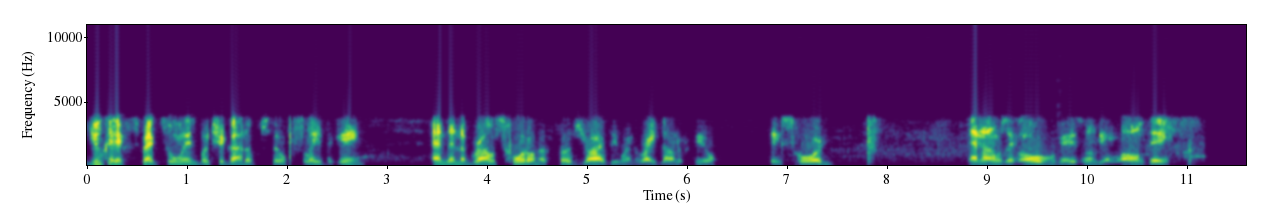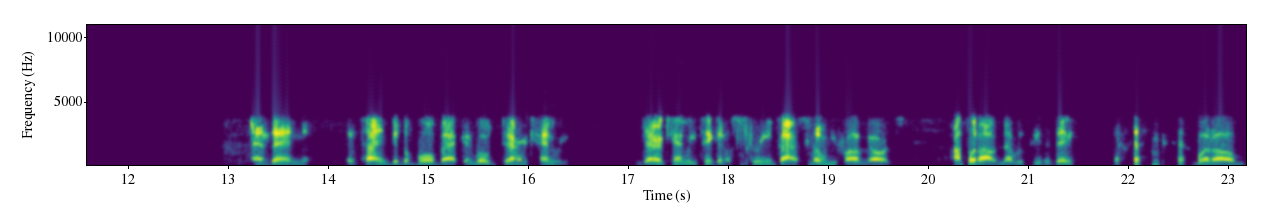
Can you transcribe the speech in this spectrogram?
you could expect to win, but you got to still play the game. And then the Browns scored on the first drive. They went right down the field. They scored. And I was like, oh, okay, it's going to be a long day. And then the Titans get the ball back. And, well, Derrick Henry, Derrick Henry taking a screen pass 75 yards. I thought I would never see the day. but, um,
